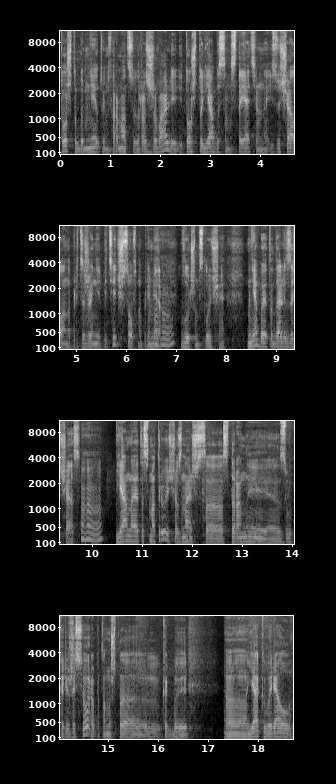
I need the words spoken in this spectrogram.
то, чтобы мне эту информацию разжевали, и то, что я бы самостоятельно изучала на протяжении пяти часов, например, угу. в лучшем случае, мне бы это дали за час. Угу. Я на это смотрю еще, знаешь, со стороны звукорежиссера, потому что как бы Э, я ковырял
